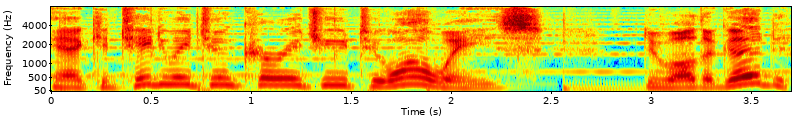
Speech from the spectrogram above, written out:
and continuing to encourage you to always do all the good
